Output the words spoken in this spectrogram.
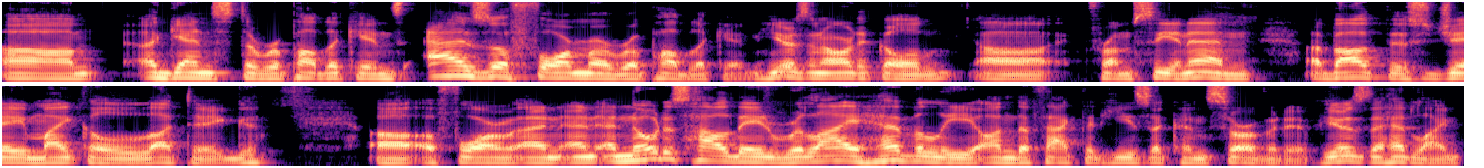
Um, against the Republicans as a former Republican. Here's an article uh, from CNN about this J. Michael Luttig uh, a form. And, and, and notice how they rely heavily on the fact that he's a conservative. Here's the headline.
